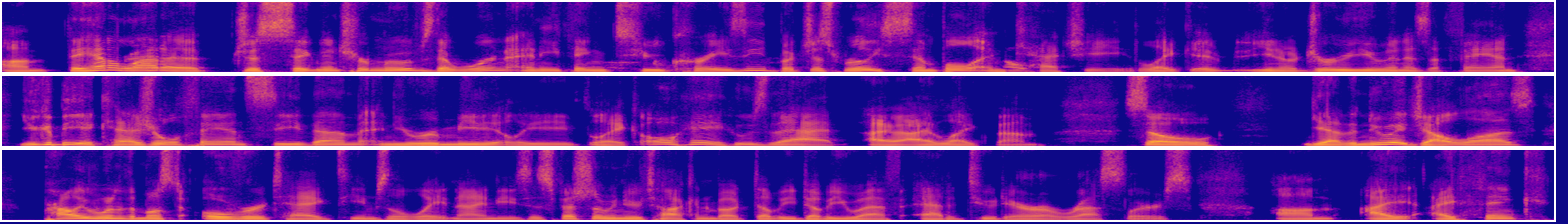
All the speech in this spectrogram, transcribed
Um, they had a right. lot of just signature moves that weren't anything too crazy, but just really simple and nope. catchy. Like it, you know, drew you in as a fan. You could be a casual fan, see them, and you were immediately like, "Oh, hey, who's that? I, I like them." So, yeah, the New Age Outlaws probably one of the most over tag teams of the late '90s, especially when you're talking about WWF Attitude Era wrestlers. Um, I I think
